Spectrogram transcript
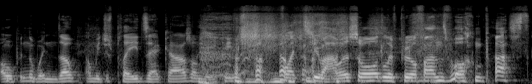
opened the window, and we just played Z cars on repeat for like two hours. So all the Liverpool fans walking past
